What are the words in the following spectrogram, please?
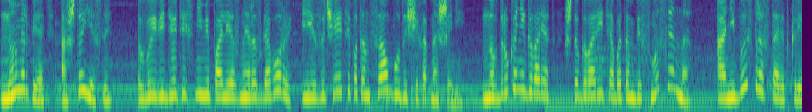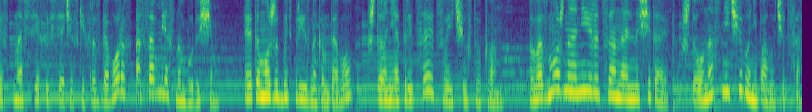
Номер пять. А что если? Вы ведете с ними полезные разговоры и изучаете потенциал будущих отношений. Но вдруг они говорят, что говорить об этом бессмысленно? Они быстро ставят крест на всех и всяческих разговорах о совместном будущем. Это может быть признаком того, что они отрицают свои чувства к вам. Возможно, они иррационально считают, что у нас ничего не получится.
